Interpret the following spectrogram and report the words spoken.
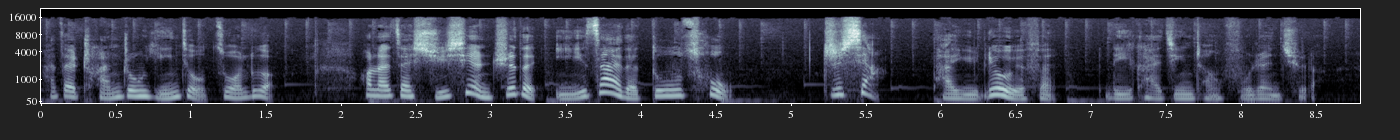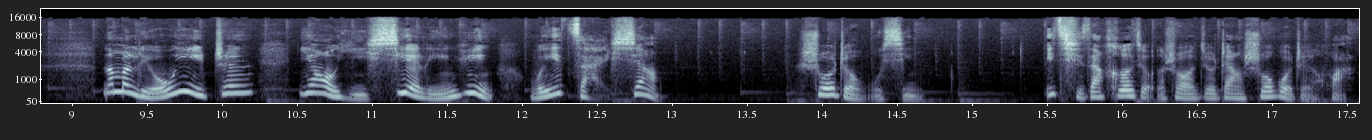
还在船中饮酒作乐。后来在徐献之的一再的督促之下，他于六月份离开京城赴任去了。那么刘义珍要以谢灵运为宰相，说者无心。一起在喝酒的时候就这样说过这话。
